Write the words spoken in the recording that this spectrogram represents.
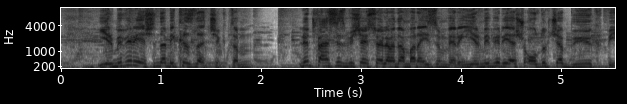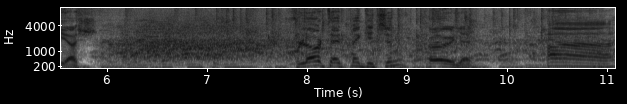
21 yaşında bir kızla çıktım. Lütfen siz bir şey söylemeden bana izin verin. 21 yaş oldukça büyük bir yaş. Flört etmek için öyle. Ha.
